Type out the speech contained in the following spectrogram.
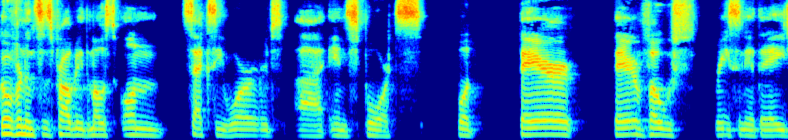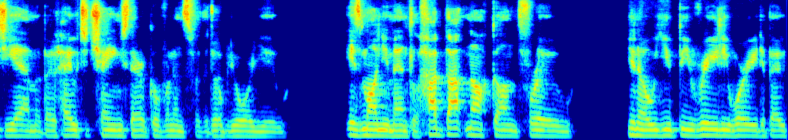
governance is probably the most unsexy word uh, in sports, but their, their vote recently at the AGM about how to change their governance for the WRU is monumental. Had that not gone through, you know, you'd be really worried about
